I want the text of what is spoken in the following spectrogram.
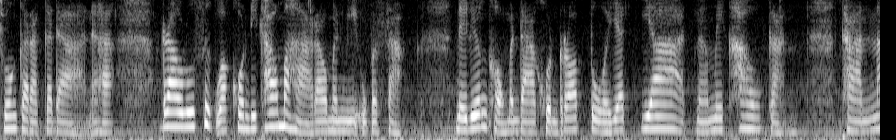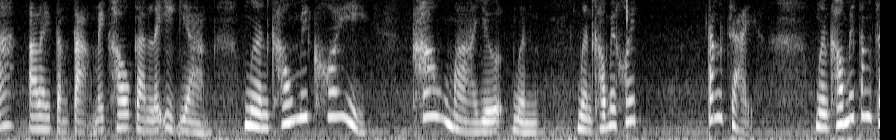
ช่วงกรกฎานะคะ เรารู้สึกว่าคนที่เข้ามาหาเรามันมีอุปสรรค ในเรื่องของบรรดาคนรอบตัวญาติญาติๆนะไม่เข้ากัน ฐานนะอะไรต่างๆ ไม่เข้ากันและอีกอย่าง เหมือนเขาไม่ค่อยเข้ามาเยอะเหมือนเหมือนเขาไม่ค่อยตั้งใจ เหมือนเขาไม่ตั้งใจ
